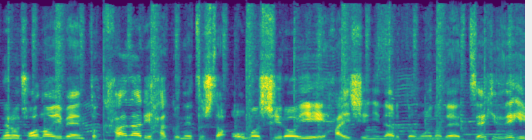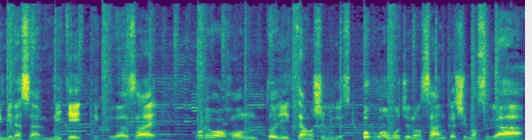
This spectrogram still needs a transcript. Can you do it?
なのでこのイベントかなり白熱した面白い配信になると思うのでぜひぜひ皆さん見ていってください。これは本当に楽しみです。僕ももちろん参加しますが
